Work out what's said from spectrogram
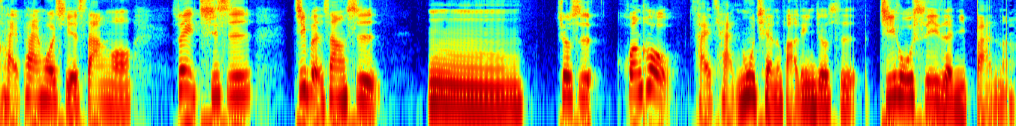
裁判或协商哦。所以其实基本上是，嗯，就是婚后财产目前的法令就是几乎是一人一半呢、啊。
